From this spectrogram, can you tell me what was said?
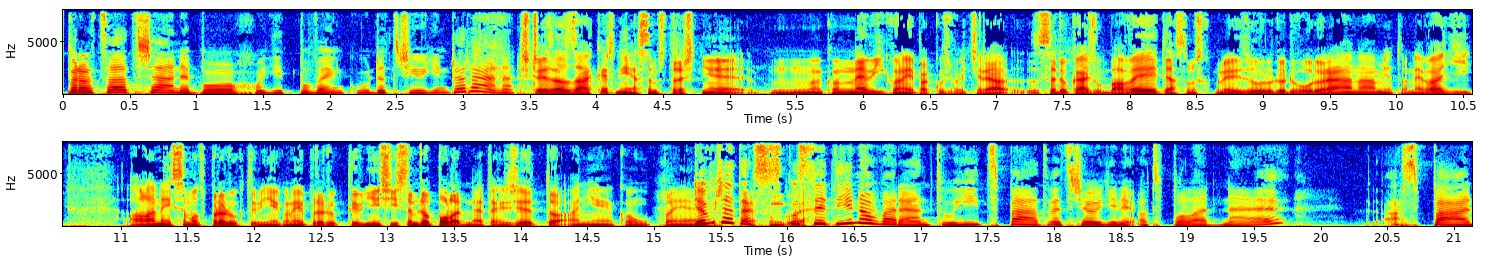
pracovat třeba nebo chodit po venku do 3 hodin do rána. To je zase zákeřný, já jsem strašně mm, jako nevýkonný pak už večer. Já se dokážu bavit, já jsem schopný jít z do dvou do rána, mě to nevadí, ale nejsem moc produktivní, jako nejproduktivnější jsem dopoledne, takže to ani jako úplně Dobře, tak nefunguje. zkusit jinou variantu. Jít spát ve 3 hodiny odpoledne a spát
